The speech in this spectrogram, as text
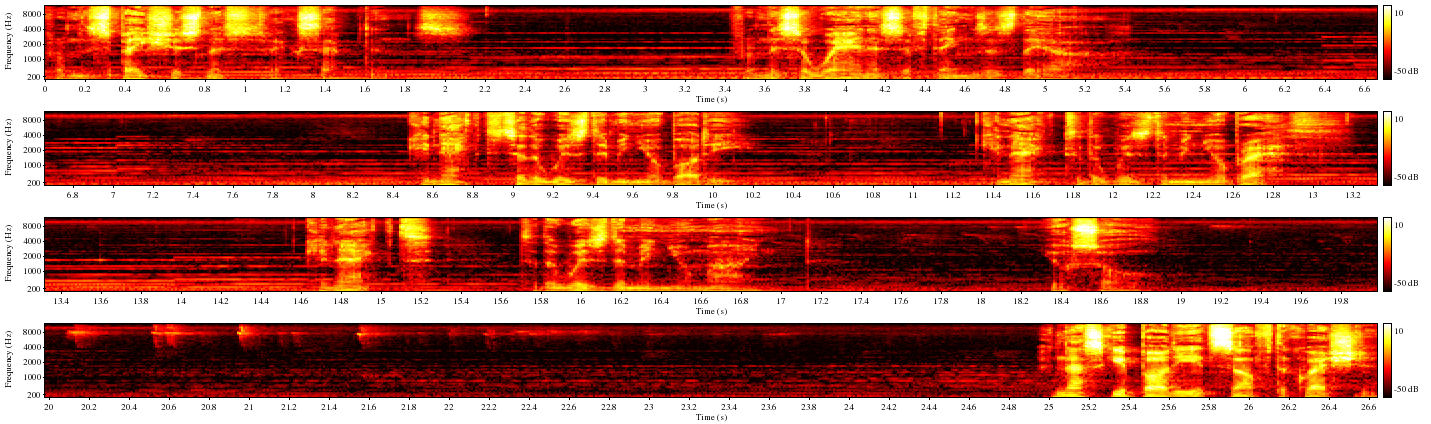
From the spaciousness of acceptance, from this awareness of things as they are. Connect to the wisdom in your body. Connect to the wisdom in your breath. Connect to the wisdom in your mind, your soul. And ask your body itself the question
